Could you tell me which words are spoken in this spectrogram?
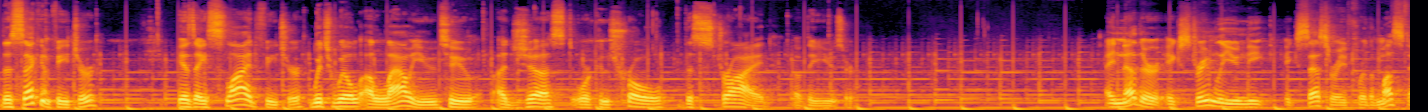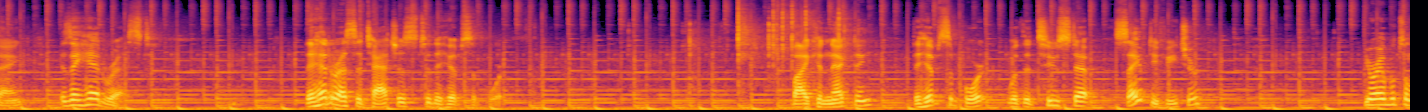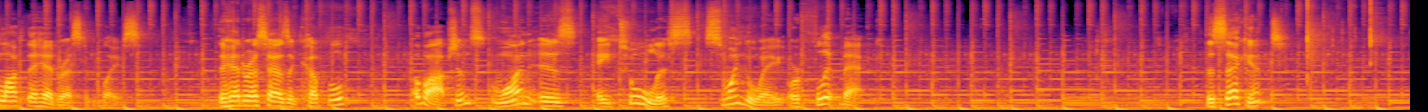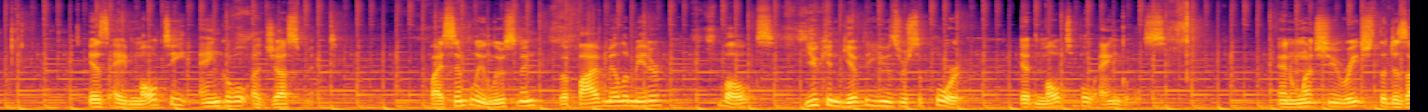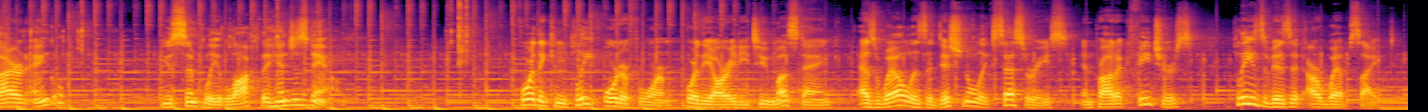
The second feature is a slide feature which will allow you to adjust or control the stride of the user. Another extremely unique accessory for the Mustang is a headrest. The headrest attaches to the hip support. By connecting the hip support with a two-step safety feature, you're able to lock the headrest in place. The headrest has a couple of options. One is a toolless swing away or flip back. The second is a multi-angle adjustment. By simply loosening the 5 millimeter bolts, you can give the user support at multiple angles. And once you reach the desired angle, you simply lock the hinges down. For the complete order form for the R82 Mustang, as well as additional accessories and product features, please visit our website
